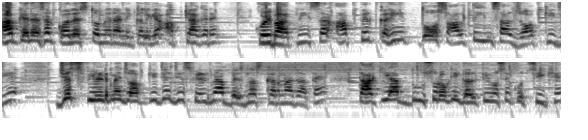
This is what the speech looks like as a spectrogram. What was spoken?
आप कहते हैं, सर कॉलेज तो मेरा निकल गया, अब क्या करें? कोई बात नहीं, सर, आप फिर कहीं दो साल, तीन साल जॉब कीजिए। जिस फ़ील्ड में जॉब कीजिए, जिस फ़ील्ड में आप बिज़नेस करना चाहते हैं ताकि आप दूसरों की गलतियों से कुछ सीखें,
